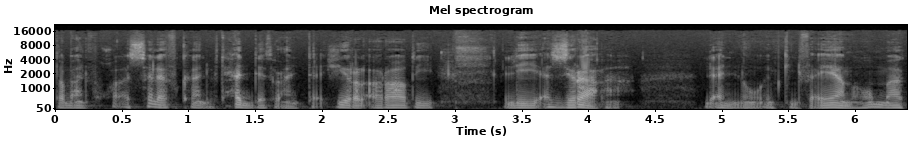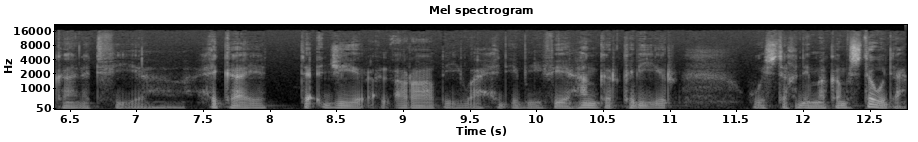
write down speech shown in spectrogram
طبعا فقهاء السلف كانوا يتحدثوا عن تأجير الأراضي للزراعة لأنه يمكن في أيامهم ما كانت في حكاية تأجير الأراضي واحد يبني فيها هنكر كبير ويستخدمها كمستودع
